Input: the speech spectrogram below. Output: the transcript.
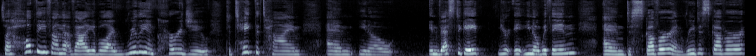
So I hope that you found that valuable. I really encourage you to take the time and, you know, investigate your you know within and discover and rediscover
